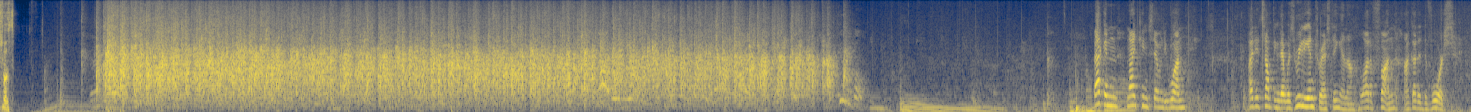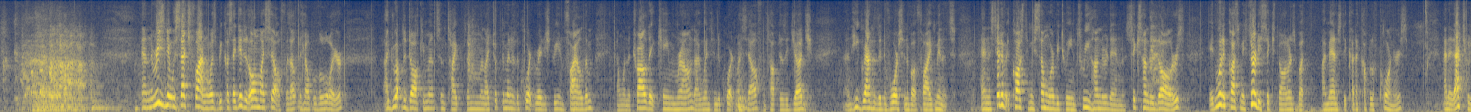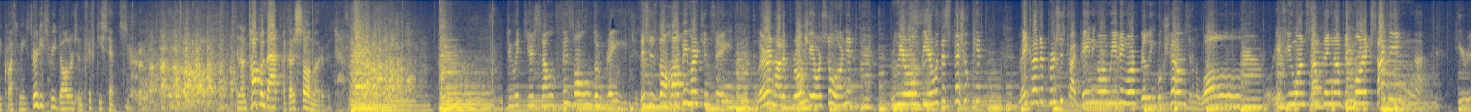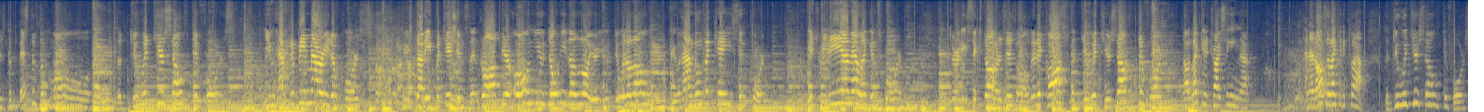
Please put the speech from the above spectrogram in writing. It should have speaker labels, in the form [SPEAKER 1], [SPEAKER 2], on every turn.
[SPEAKER 1] applause, folks.
[SPEAKER 2] Back in 1971, I did something that was really interesting and a lot of fun. I got a divorce. And the reason it was such fun was because I did it all myself without the help of a lawyer. I drew up the documents and typed them, and I took them into the court registry and filed them. And when the trial date came around, I went into court myself and talked to the judge, and he granted the divorce in about five minutes. And instead of it costing me somewhere between $300 and $600, it would have cost me $36, but I managed to cut a couple of corners. And it actually cost me $33.50. and on top of that, I got a song out of it. Do it yourself is all the rage. This is the hobby merchant's age. Learn how to crochet or sew or knit. Brew your own beer with a special kit. Make leather purses, try painting or weaving or building bookshelves in the wall. Or if you want something a bit more exciting, here is the best of them all. The do-it-yourself divorce. You have to be married, of course. You study petitions, then draw up your own. You don't need a lawyer, you do it alone. You handle the case in court. It's really an elegant sport. And $36 is all that it costs The do it yourself divorce. Now, I'd like you to try singing that. And I'd also like you to clap. The do it yourself divorce.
